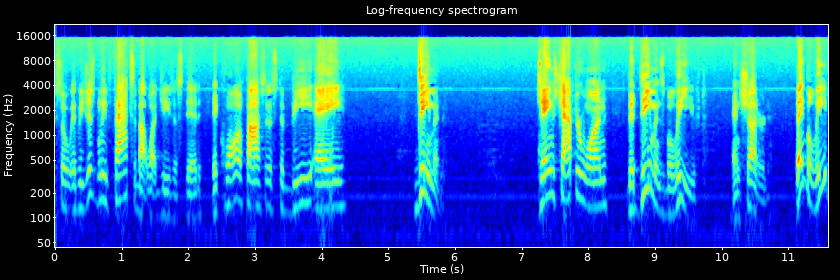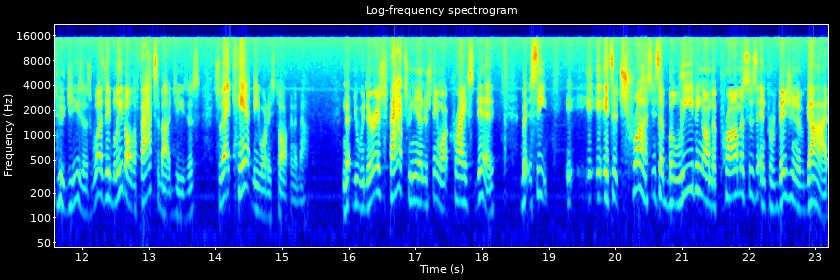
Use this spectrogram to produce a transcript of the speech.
so, if we just believe facts about what Jesus did, it qualifies us to be a demon. James chapter 1 the demons believed and shuddered. They believed who Jesus was, they believed all the facts about Jesus, so that can't be what he's talking about. There is facts when you understand what Christ did. But see, it's a trust. It's a believing on the promises and provision of God.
